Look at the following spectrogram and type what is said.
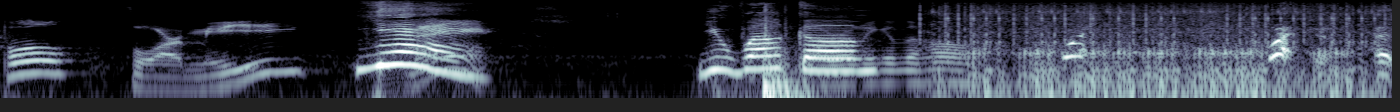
An apple for me? Yeah! Thanks. You're welcome. in the hall. What? Uh, uh,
